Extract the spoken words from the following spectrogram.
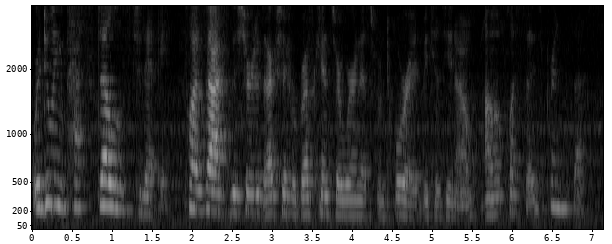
We're doing pastels today. Fun fact, this shirt is actually for breast cancer awareness from Torrid because, you know, I'm a plus size princess.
